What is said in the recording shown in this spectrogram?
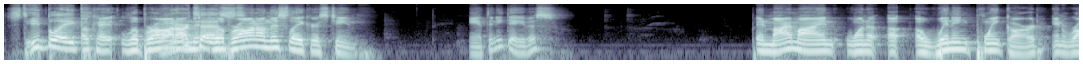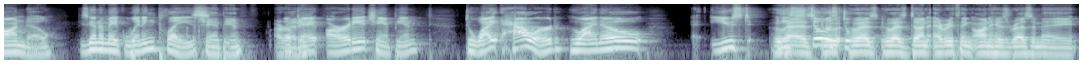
Steve Blake. Okay. LeBron on, thi- Artest. LeBron on this Lakers team. Anthony Davis. In my mind, one a, a, a winning point guard in Rondo. He's going to make winning plays. champion already. Okay, already a champion. Dwight Howard, who I know used to, Who has still who, is. who has who has done everything on his resume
